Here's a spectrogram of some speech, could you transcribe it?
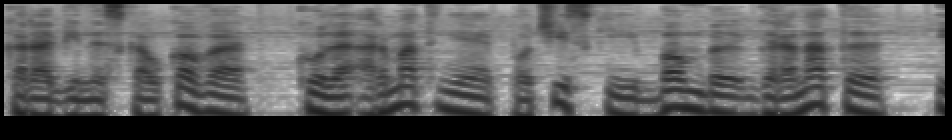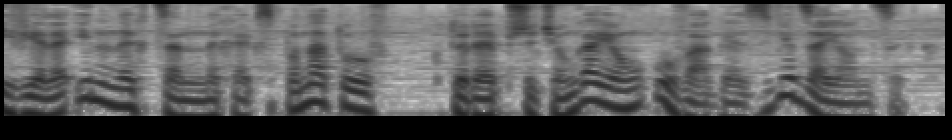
karabiny skałkowe, kule armatnie, pociski, bomby, granaty i wiele innych cennych eksponatów, które przyciągają uwagę zwiedzających.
